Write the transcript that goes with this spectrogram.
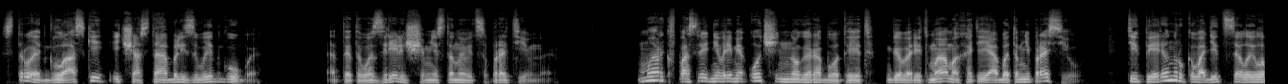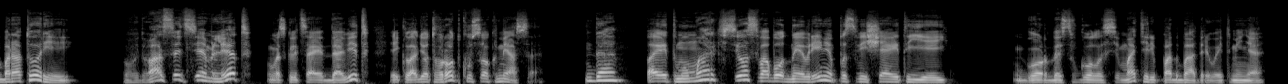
строит глазки и часто облизывает губы. От этого зрелища мне становится противно. «Марк в последнее время очень много работает», — говорит мама, хотя я об этом не просил. «Теперь он руководит целой лабораторией». «В 27 лет?» — восклицает Давид и кладет в рот кусок мяса. «Да, поэтому Марк все свободное время посвящает ей». Гордость в голосе матери подбадривает меня.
